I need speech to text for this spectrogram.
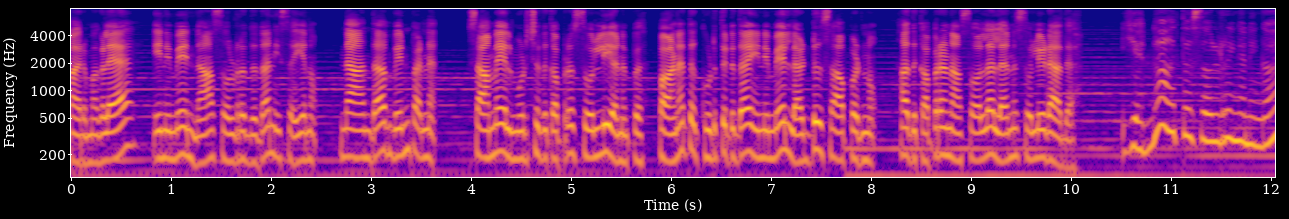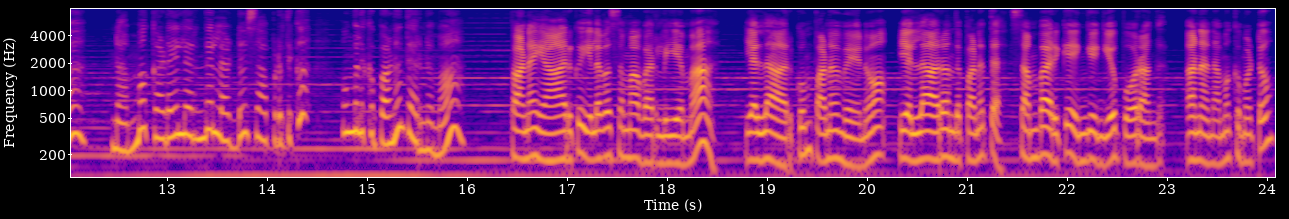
மருமகளே இனிமே நான் சொல்றதுதான் நீ செய்யணும். நான் தான் வின் பண்ணேன் சமையல் முடிச்சதுக்கு அப்புறம் சொல்லி அனுப்பு. பணத்தை கொடுத்துட்டு தான் இனிமே லட்டு சாப்பிடணும். அதுக்கப்புறம் நான் சொல்லலன்னு சொல்லிடாத. என்ன அத்த சொல்றீங்க நீங்க? நம்ம கடையில இருந்து லட்டு சாப்பிடுறதுக்கு உங்களுக்கு பணம் தரணுமா? பணம் யாருக்கும் இலவசமா வரலையேம்மா? எல்லாருக்கும் பணம் வேணும். எல்லாரும் அந்த பணத்தை சம்பாதிக்க எங்கெங்கயோ போறாங்க. ஆனா நமக்கு மட்டும்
